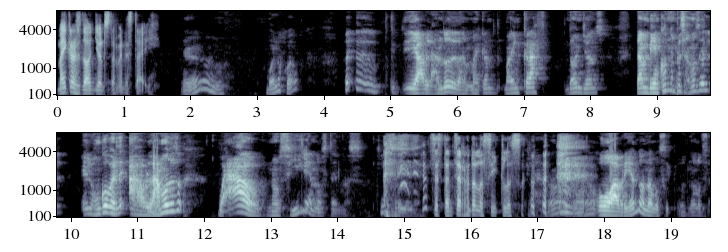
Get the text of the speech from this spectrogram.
Minecraft Dungeons también está ahí. Yeah, Buenos juegos. Eh, eh, Y hablando de Minecraft, Dungeons, también cuando empezamos el, el hongo verde, hablamos de eso. ¡Wow! Nos siguen los temas. Se están cerrando los ciclos. Claro, claro. O abriendo nuevos ciclos, no lo sé.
